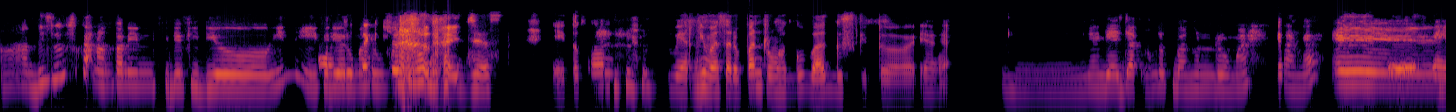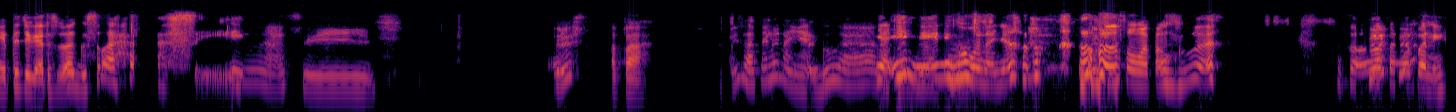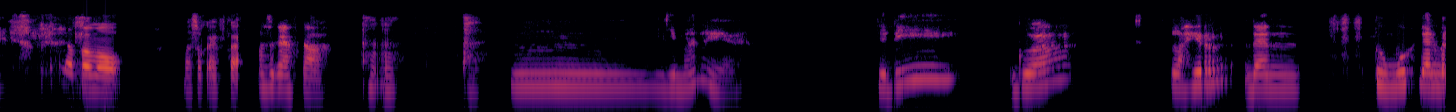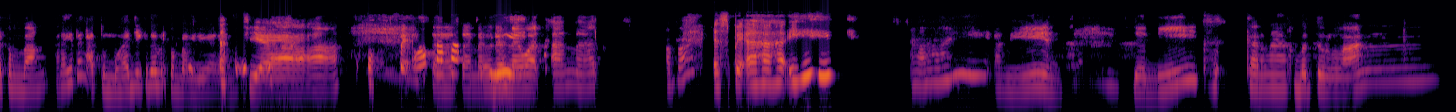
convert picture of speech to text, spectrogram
Ah, Abis lu suka nontonin video-video ini, video rumah-rumah. Digest ya itu kan biar di masa depan rumah gue bagus gitu ya nggak? Hmm, yang diajak untuk bangun rumah tangga? Eh, eh, itu juga harus bagus lah. Asik. Asik. Terus, apa? Ini saatnya lu nanya gua. ya ini gua ini apa. gue mau nanya lu. Lu langsung motong gue kalau lo kenapa nih? Kenapa mau masuk FK Masuk FK. Hmm, gimana ya? Jadi, gua lahir dan tumbuh dan berkembang. Karena kita nggak tumbuh aja, kita berkembang juga kan. Cia, tanda-tanda udah lewat anak. Apa? SPAHHI amin. Jadi, karena kebetulan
